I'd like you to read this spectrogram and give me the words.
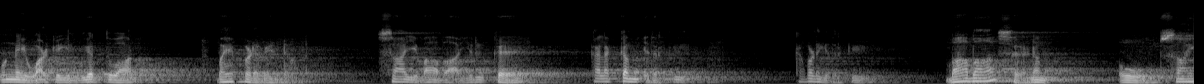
உன்னை வாழ்க்கையில் உயர்த்துவார். பயப்பட வேண்டாம். சாய் பாபா இருக்க கலக்கம் எதற்கு? கவலை எதற்கு? பாபா சரணம். ஓம் சாய்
